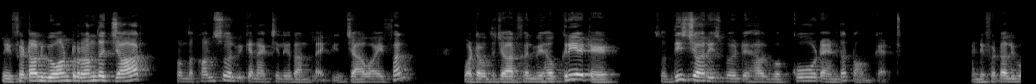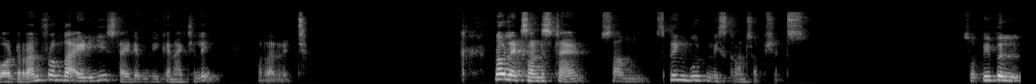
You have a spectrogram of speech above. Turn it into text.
So if at all we want to run the jar from the console, we can actually run like this java hyphen, whatever the jar file we have created. So this jar is going to have the code and the Tomcat. And if at all you want to run from the IDE, straight away we can actually run it. Now let's understand some Spring Boot misconceptions. So people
